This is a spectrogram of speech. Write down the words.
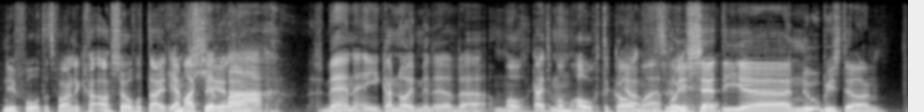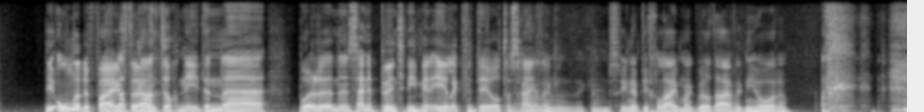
Nu voelt het van, ik ga al zoveel tijd Ja, maar als je laag bent en je kan nooit meer de, de mogelijkheid om omhoog te komen. Ja, het voor je reset gevoel. die eh, newbies dan. Die onder de Ja, 50. dat kan toch niet? Dan, eh, worden, dan zijn de punten niet meer eerlijk verdeeld Ja, waarschijnlijk. ik- misschien heb je gelijk, maar ik wil het eigenlijk niet horen.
